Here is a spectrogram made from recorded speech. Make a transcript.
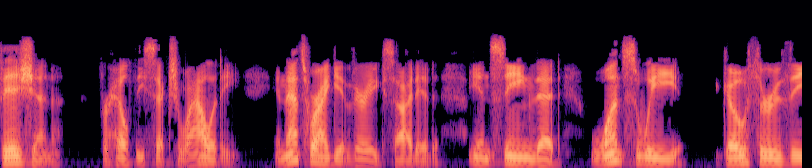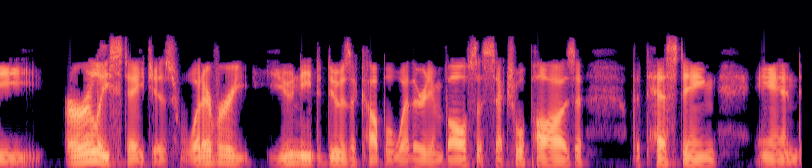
vision for healthy sexuality. And that's where I get very excited in seeing that once we go through the early stages, whatever you need to do as a couple, whether it involves a sexual pause, the testing, and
